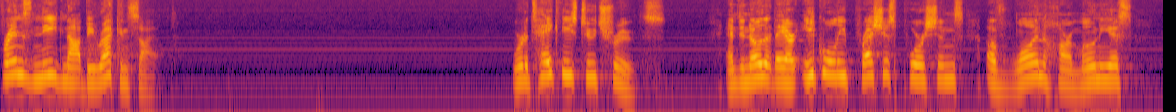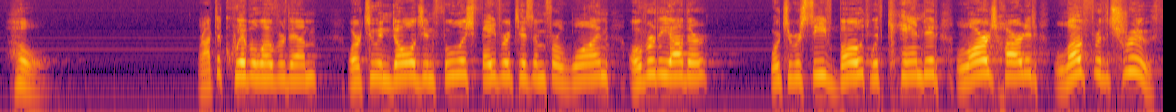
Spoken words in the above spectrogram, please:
Friends need not be reconciled. We're to take these two truths and to know that they are equally precious portions of one harmonious whole. We're not to quibble over them or to indulge in foolish favoritism for one over the other, or to receive both with candid, large hearted love for the truth.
